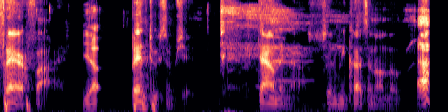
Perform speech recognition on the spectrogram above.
verified. Yep. Been through some shit. Down and out. Shouldn't be cussing on those.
